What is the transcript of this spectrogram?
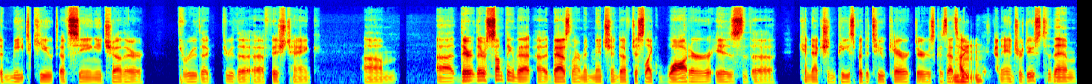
the meet cute of seeing each other through the through the uh, fish tank um, uh, there there's something that uh, Baz Luhrmann mentioned of just like water is the connection piece for the two characters because that's how Mhm. you're kind of introduced to them,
